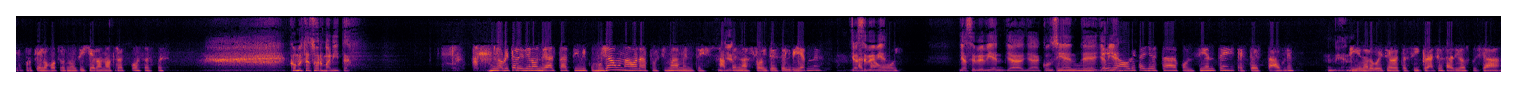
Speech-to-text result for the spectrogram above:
y porque los otros nos dijeron otras cosas, pues. ¿Cómo está su hermanita? Ahorita le dieron de alta Timmy como ya una hora aproximadamente. Apenas hoy desde el viernes. Ya se ve bien. Ya se ve bien, ya ya consciente, mm, ya ella ahorita ya está consciente, está estable. Y no lo voy a decir ahorita sí, gracias a Dios pues ya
